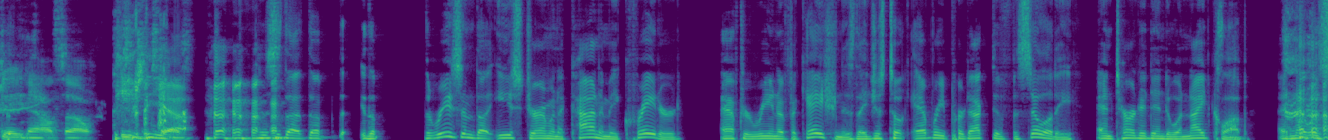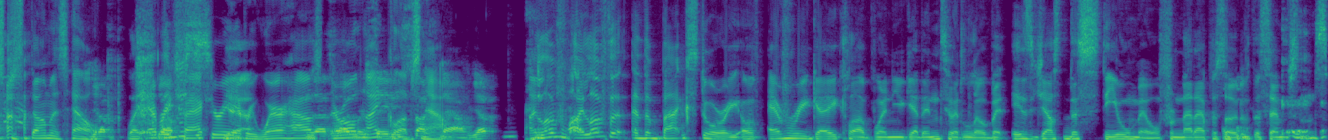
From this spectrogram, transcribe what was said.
gay now, so yeah. this is the, the the the reason the East German economy cratered after reunification is they just took every productive facility and turned it into a nightclub, and that was just dumb as hell. Yep. Like every Yep. factory, Yeah. every warehouse, That's they're all Mercedes nightclubs sucks now. Yep. I love I love that the backstory of every gay club when you get into it a little bit is just the steel mill from that episode of The Simpsons.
